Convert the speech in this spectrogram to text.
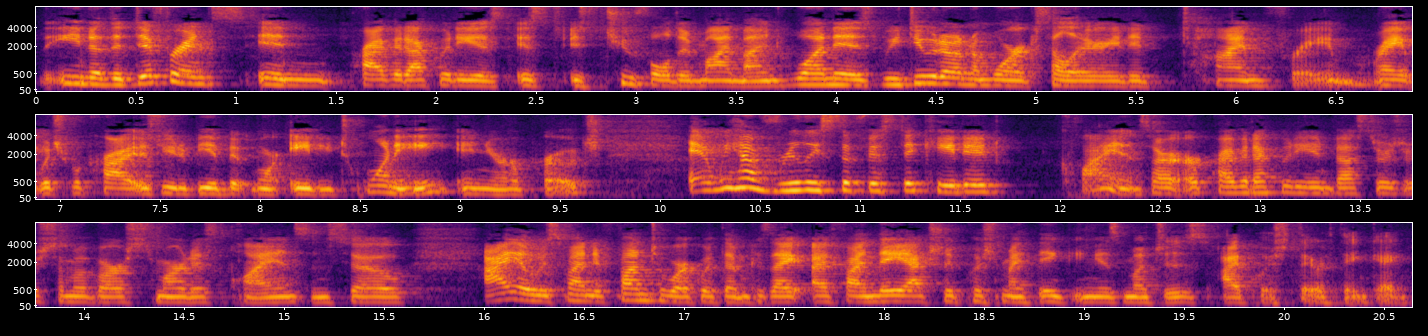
you know the difference in private equity is, is is twofold in my mind one is we do it on a more accelerated time frame right which requires you to be a bit more 80-20 in your approach and we have really sophisticated clients. Our, our, private equity investors are some of our smartest clients. And so I always find it fun to work with them because I, I, find they actually push my thinking as much as I push their thinking.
